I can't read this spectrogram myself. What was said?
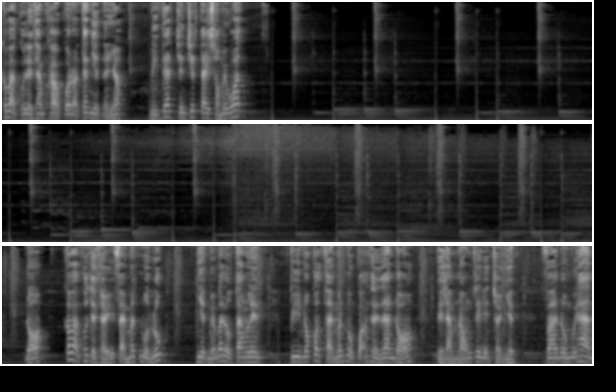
Các bạn có thể tham khảo qua đoạn test nhiệt này nhé. Mình test trên chiếc tay 60W Đó, các bạn có thể thấy phải mất một lúc nhiệt mới bắt đầu tăng lên vì nó còn phải mất một quãng thời gian đó để làm nóng dây điện trở nhiệt và đầu mũi hàn.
